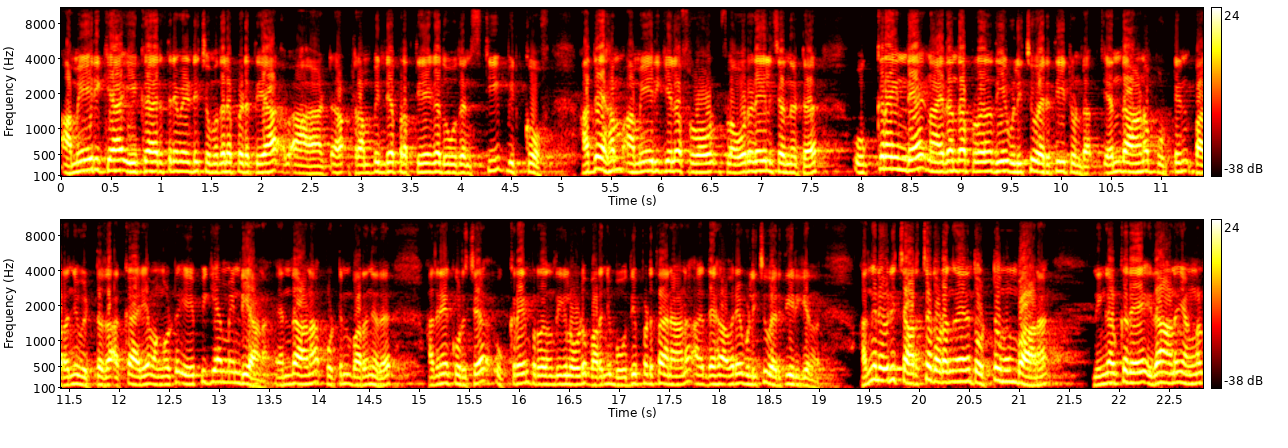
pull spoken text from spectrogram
അമേരിക്ക ഈ കാര്യത്തിന് വേണ്ടി ചുമതലപ്പെടുത്തിയ ട്രംപിന്റെ പ്രത്യേക ദൂതൻ സ്റ്റീവ് വിറ്റ്കോഫ്. അദ്ദേഹം അമേരിക്കയിലെ ഫ്ലോ ഫ്ലോറിഡയിൽ ചെന്നിട്ട് ഉക്രൈന്റെ നയതന്ത്ര പ്രതിനിധിയെ വിളിച്ചു വരുത്തിയിട്ടുണ്ട്. എന്താണ് പുട്ടിൻ പറഞ്ഞു വിട്ടത്? അക്കാര്യം അങ്ങോട്ട് ഏൽപ്പിക്കാൻ വേണ്ടിയാണ്. എന്താണ് പുട്ടിൻ പറഞ്ഞത്? അതിനെക്കുറിച്ച് ഉക്രൈൻ പ്രതിനിധികളോട് പറഞ്ഞു ബോധ്യപ്പെടുത്താനാണ് അദ്ദേഹം അവരെ വിളിച്ചു വരുത്തിയിരിക്കുന്നത്. അങ്ങനെ ഒരു ചർച്ച തുടങ്ങുന്നതിന് തൊട്ട് മുമ്പാണ് നിങ്ങൾക്ക് ഇതാണ് ഞങ്ങൾ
